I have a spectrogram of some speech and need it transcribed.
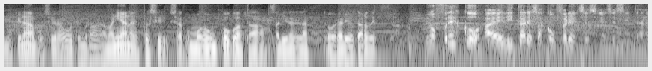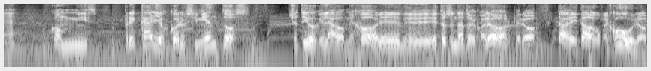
más que nada, pues se grabó temprano en la mañana, después se, acomodó un poco hasta salir al horario tarde. Me ofrezco a editar esas conferencias si necesitan, ¿eh? Con mis precarios conocimientos, yo te digo que la hago mejor, ¿eh? esto es un dato de color, pero estaba editado como el culo.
